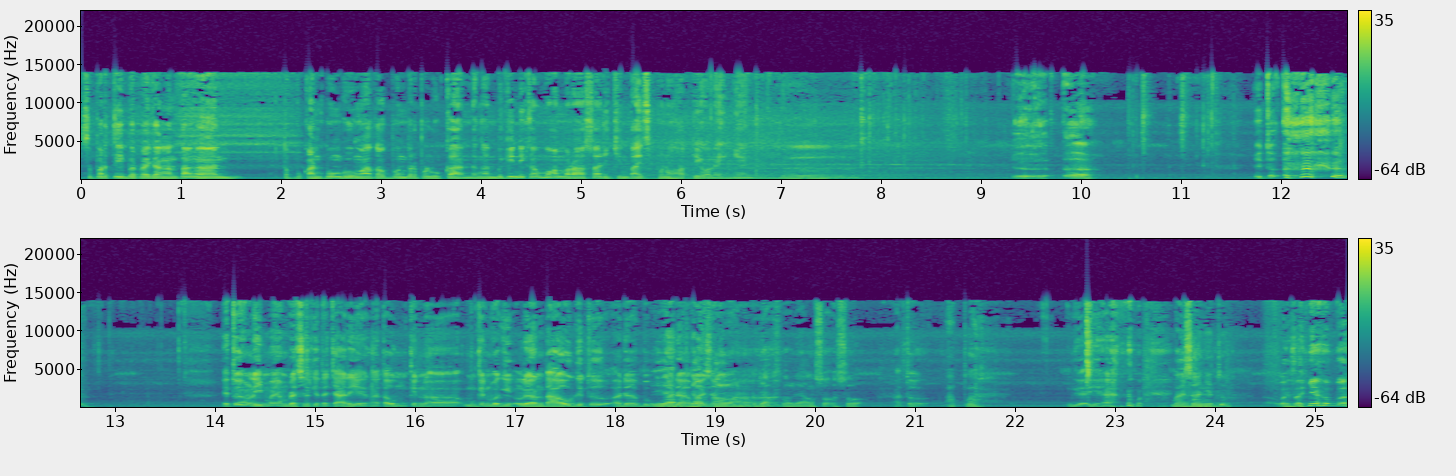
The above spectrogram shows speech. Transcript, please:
Seperti berpegangan tangan tepukan punggung ataupun berpelukan. Dengan begini kamu akan merasa dicintai sepenuh hati olehnya. Hmm. Eh. itu itu yang lima yang berhasil kita cari ya nggak tahu mungkin eh, mungkin bagi lo yang tahu gitu ada iya ada banyak. Anak jaksel yang sok-sok atau apa? Enggak ya bahasanya tuh? Bahasanya apa?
